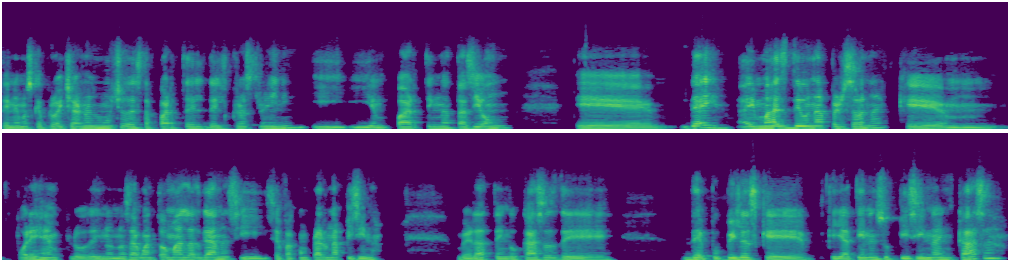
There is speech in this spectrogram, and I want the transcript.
tenemos que aprovecharnos mucho de esta parte del, cross-training y, en parte en natación. Eh, de ahí, hay más de una persona que, um, por ejemplo, de, no nos aguantó más las ganas y se fue a comprar una piscina, ¿verdad? Tengo casos de, de pupilos que, que ya tienen su piscina en casa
